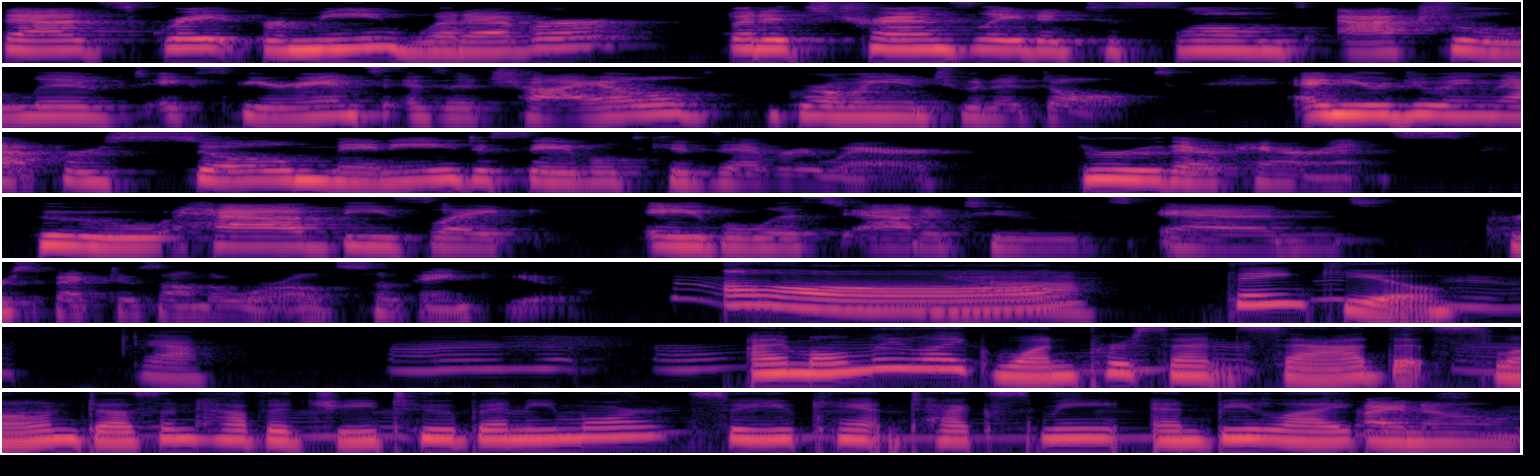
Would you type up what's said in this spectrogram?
That's great for me, whatever, but it's translated to Sloan's actual lived experience as a child growing into an adult. And you're doing that for so many disabled kids everywhere through their parents who have these like ableist attitudes and perspectives on the world. So thank you. Aww. Yeah. Thank you. Yeah. I'm only like 1% sad that Sloan doesn't have a G-tube anymore, so you can't text me and be like, I know.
